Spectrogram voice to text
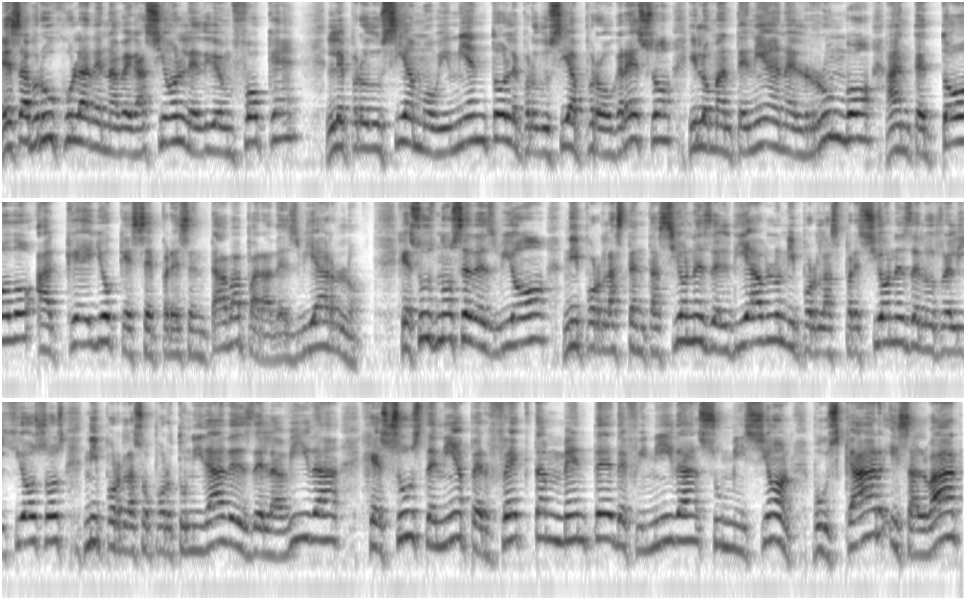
Esa brújula de navegación le dio enfoque, le producía movimiento, le producía progreso y lo mantenía en el rumbo ante todo aquello que se presentaba para desviarlo. Jesús no se desvió ni por las tentaciones del diablo, ni por las presiones de los religiosos, ni por las oportunidades de la vida. Jesús tenía perfectamente definida su misión, buscar y salvar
